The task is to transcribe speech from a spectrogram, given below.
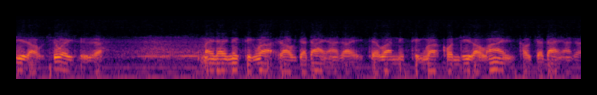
ที่เราช่วยเหลือ ไม่ได้นึกถึงว่าเราจะได้อะไร แต่ว่านึกถึงว่าคนที่เราให้เขาจะได้อะไร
